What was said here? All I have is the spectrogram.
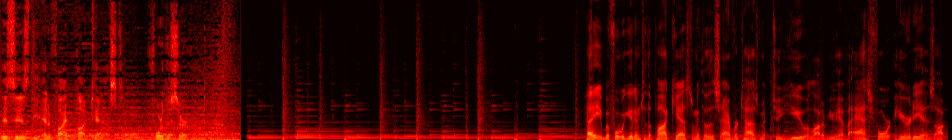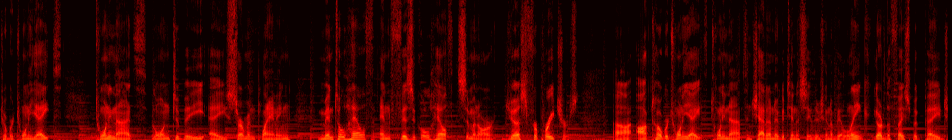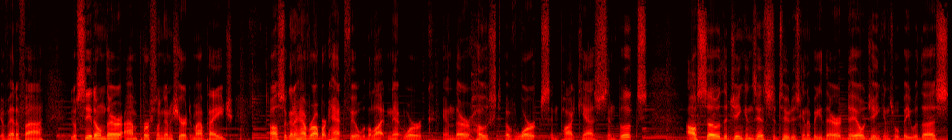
This is the Edify Podcast for the servant. Hey, before we get into the podcast, let me throw this advertisement to you. A lot of you have asked for it. Here it is October 28th, 29th, going to be a sermon planning, mental health, and physical health seminar just for preachers. Uh, October 28th, 29th in Chattanooga, Tennessee. There's going to be a link. Go to the Facebook page of Edify. You'll see it on there. I'm personally going to share it to my page. Also, going to have Robert Hatfield with the Light Network and their host of works and podcasts and books. Also, the Jenkins Institute is going to be there. Dale Jenkins will be with us.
